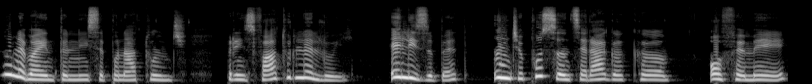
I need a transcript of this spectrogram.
nu le mai întâlnise până atunci. Prin sfaturile lui, Elizabeth început să înțeleagă că o femeie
